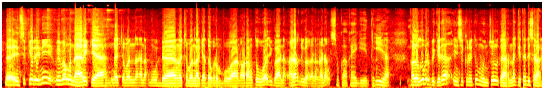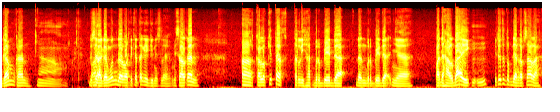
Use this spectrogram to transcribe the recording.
Nah insecure ini memang menarik ya. Nggak cuman anak muda nggak cuman laki atau perempuan. Orang tua juga anak-anak juga kadang-kadang suka kayak gitu. Iya. Kalau gue berpikirnya insecure itu muncul karena kita diseragamkan. Nah. Diseragamkan dalam arti kata kayak gini misalkan ah, kalau kita terlihat berbeda dan berbedanya pada hal baik mm-mm. itu tetap dianggap salah.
